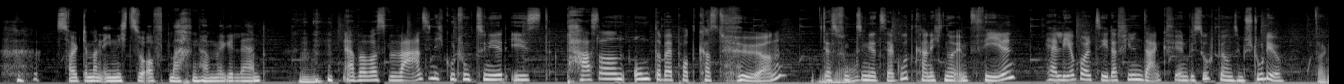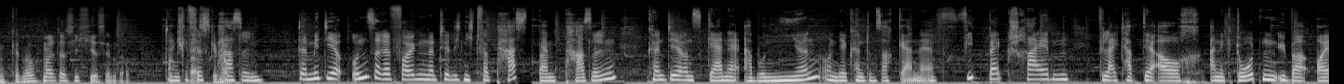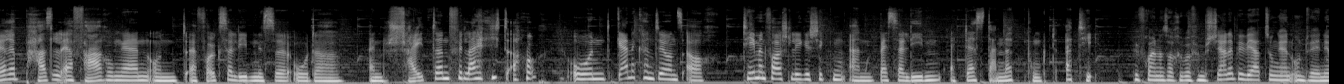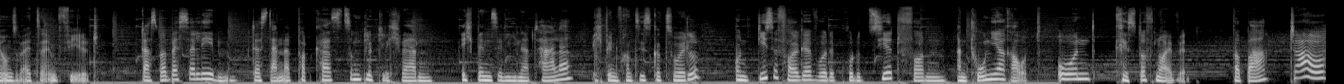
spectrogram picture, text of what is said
Sollte man eh nicht so oft machen, haben wir gelernt. Mhm. Aber was wahnsinnig gut funktioniert, ist Puzzeln und dabei Podcast hören. Das ja. funktioniert sehr gut, kann ich nur empfehlen. Herr Leopold Seder, vielen Dank für Ihren Besuch bei uns im Studio. Danke nochmal, dass ich hier sein darf. Danke fürs gemacht. Puzzeln. Damit ihr unsere Folgen natürlich nicht verpasst beim Puzzeln, könnt ihr uns gerne abonnieren und ihr könnt uns auch gerne Feedback schreiben. Vielleicht habt ihr auch Anekdoten über eure Puzzle-Erfahrungen und Erfolgserlebnisse oder ein Scheitern vielleicht auch. Und gerne könnt ihr uns auch Themenvorschläge schicken an besserleben.derstandard.at. Wir freuen uns auch über 5-Sterne-Bewertungen und wenn ihr uns weiterempfehlt. Das war Besser Leben, der Standard-Podcast zum Glücklichwerden. Ich bin Selina Thaler. Ich bin Franziska Zeudel. Und diese Folge wurde produziert von Antonia Raut und Christoph Neuwirth. Baba. Ciao.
